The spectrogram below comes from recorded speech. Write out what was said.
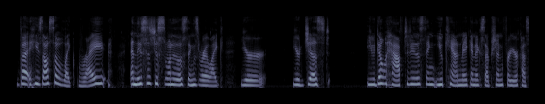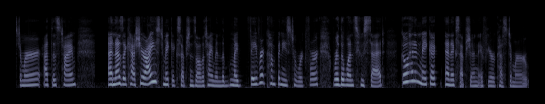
but he's also like right. And this is just one of those things where like you're you're just you don't have to do this thing. You can make an exception for your customer at this time. And as a cashier, I used to make exceptions all the time. And the, my favorite companies to work for were the ones who said, go ahead and make a, an exception if your customer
